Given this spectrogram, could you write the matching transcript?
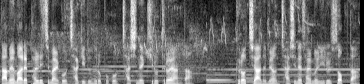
남의 말에 팔리지 말고 자기 눈으로 보고 자신의 귀로 들어야 한다. 그렇지 않으면 자신의 삶을 이룰 수 없다.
